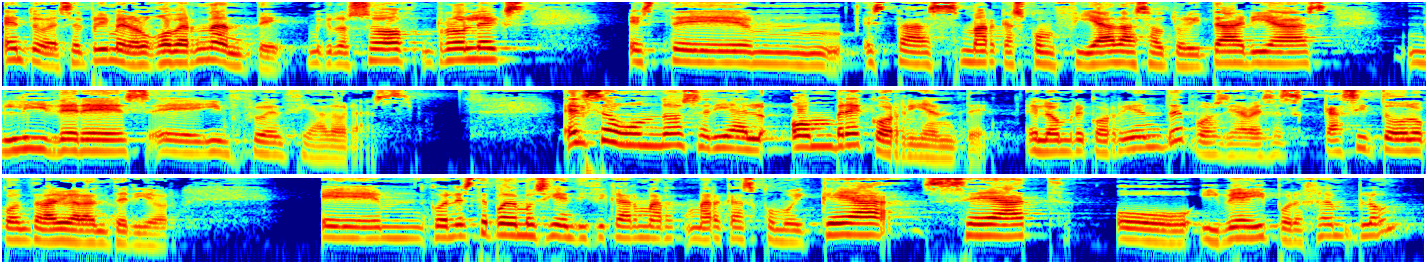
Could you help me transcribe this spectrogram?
Entonces, el primero, el gobernante, Microsoft, Rolex, este, mm, estas marcas confiadas, autoritarias, líderes, eh, influenciadoras. El segundo sería el hombre corriente. El hombre corriente, pues ya ves, es casi todo lo contrario al anterior. Em, con este podemos identificar marcas como IKEA, SEAT o eBay, por ejemplo.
